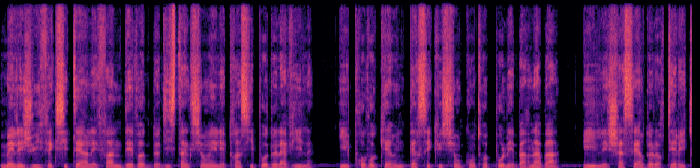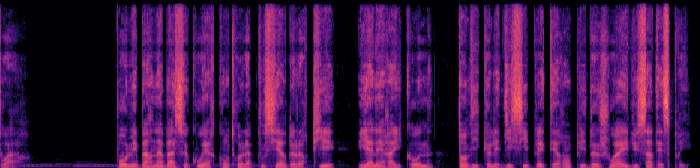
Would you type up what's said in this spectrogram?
Mais les Juifs excitèrent les femmes dévotes de distinction et les principaux de la ville, ils provoquèrent une persécution contre Paul et Barnabas, et ils les chassèrent de leur territoire. Paul et Barnabas secouèrent contre la poussière de leurs pieds, et allèrent à Icône, tandis que les disciples étaient remplis de joie et du Saint-Esprit.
